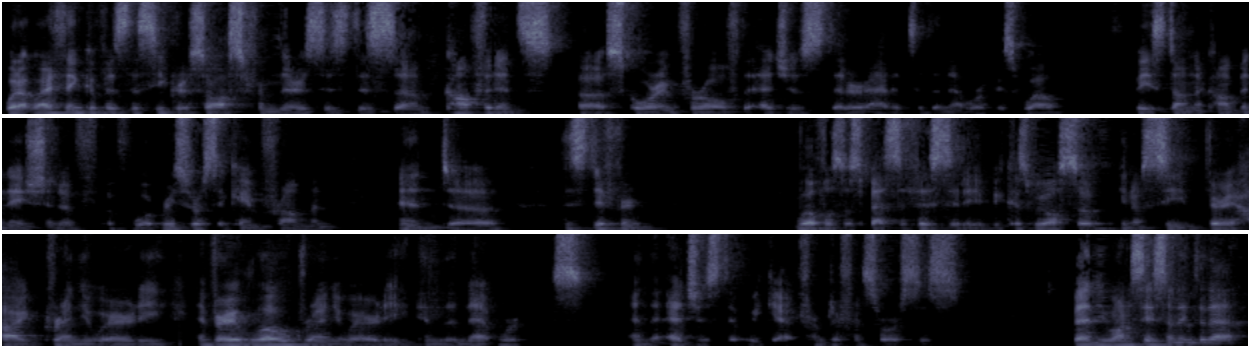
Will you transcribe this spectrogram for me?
what I think of as the secret sauce from theirs is this um, confidence uh, scoring for all of the edges that are added to the network as well based on a combination of, of what resource it came from and and uh, this different levels of specificity because we also you know see very high granularity and very low granularity in the networks and the edges that we get from different sources. Ben, do you want to say something to that?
